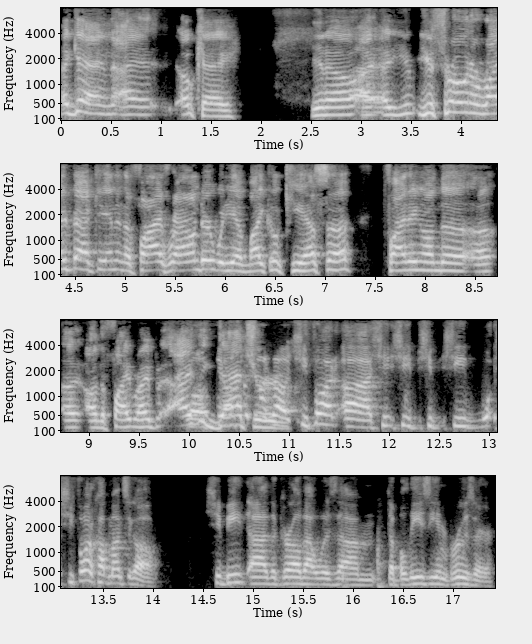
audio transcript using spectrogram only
Again, I okay. You know, I, you, you're throwing her right back in in a five rounder when you have Michael Chiesa fighting on the uh, uh, on the fight right. I Well, think that's also- your. No, she fought. Uh, she she she she she fought a couple months ago. She beat uh, the girl that was um, the Belizean bruiser,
